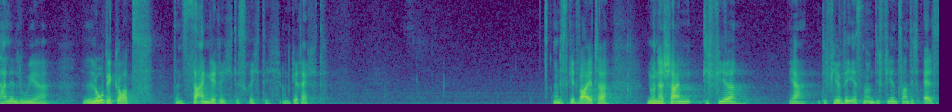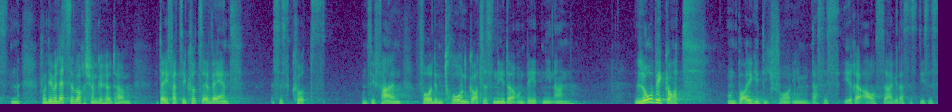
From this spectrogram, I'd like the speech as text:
Halleluja. Lobe Gott, denn sein Gericht ist richtig und gerecht. Und es geht weiter. Nun erscheinen die vier, ja, die vier Wesen und die 24 Ältesten, von denen wir letzte Woche schon gehört haben. Dave hat sie kurz erwähnt. Es ist kurz und sie fallen vor dem Thron Gottes nieder und beten ihn an. Lobe Gott und beuge dich vor ihm. Das ist ihre Aussage. Das ist dieses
